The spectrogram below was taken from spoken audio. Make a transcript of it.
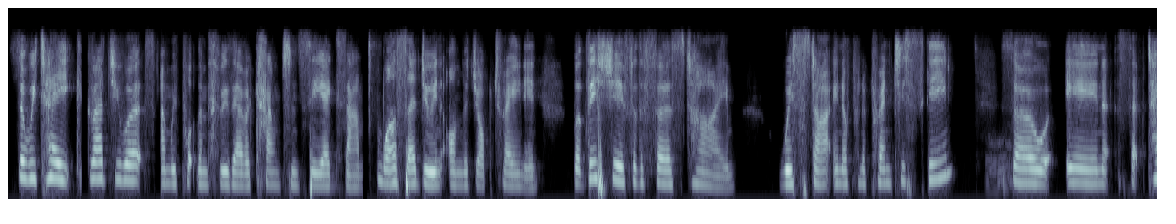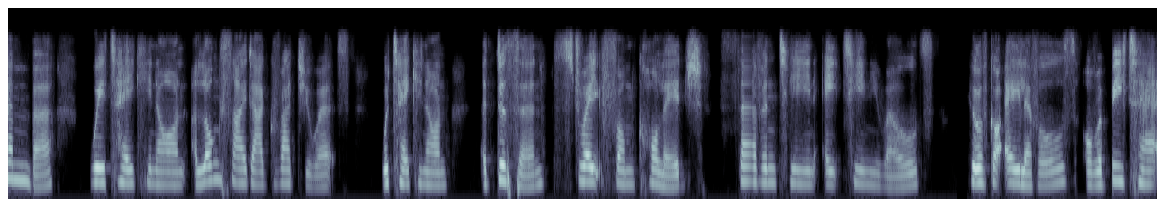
So, we take graduates and we put them through their accountancy exam whilst they're doing on the job training. But this year, for the first time, we're starting up an apprentice scheme. Mm-hmm. So, in September, we're taking on, alongside our graduates, we're taking on a dozen straight from college 17, 18 year olds who have got A levels or a BTEC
